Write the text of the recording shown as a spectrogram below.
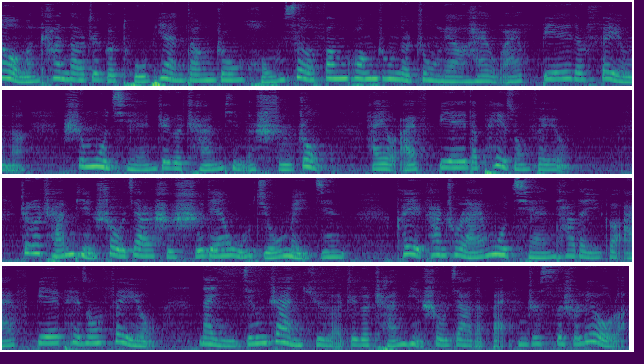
那我们看到这个图片当中，红色方框中的重量还有 FBA 的费用呢，是目前这个产品的实重，还有 FBA 的配送费用。这个产品售价是十点五九美金，可以看出来，目前它的一个 FBA 配送费用，那已经占据了这个产品售价的百分之四十六了，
